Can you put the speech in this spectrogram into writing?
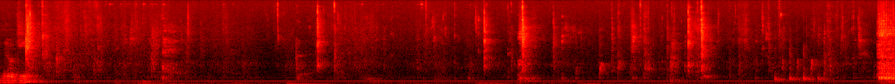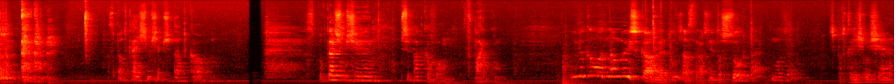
Drugi. Spotkaliśmy się przypadkowo. Spotkaliśmy się przypadkowo w parku. I Jaka ładna myszka, ale duża strasznie. To szczur, tak? Może? Spotkaliśmy się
